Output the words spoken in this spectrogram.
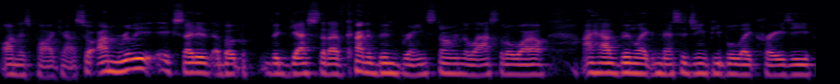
on this podcast. So I'm really excited about the, the guests that I've kind of been brainstorming the last little while. I have been like messaging people like crazy,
